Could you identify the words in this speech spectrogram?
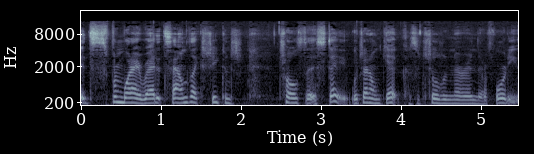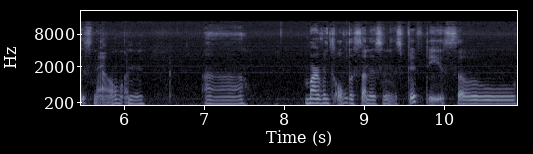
it's from what I read, it sounds like she controls the estate, which I don't get because the children are in their 40s now, and uh, Marvin's oldest son is in his 50s, so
